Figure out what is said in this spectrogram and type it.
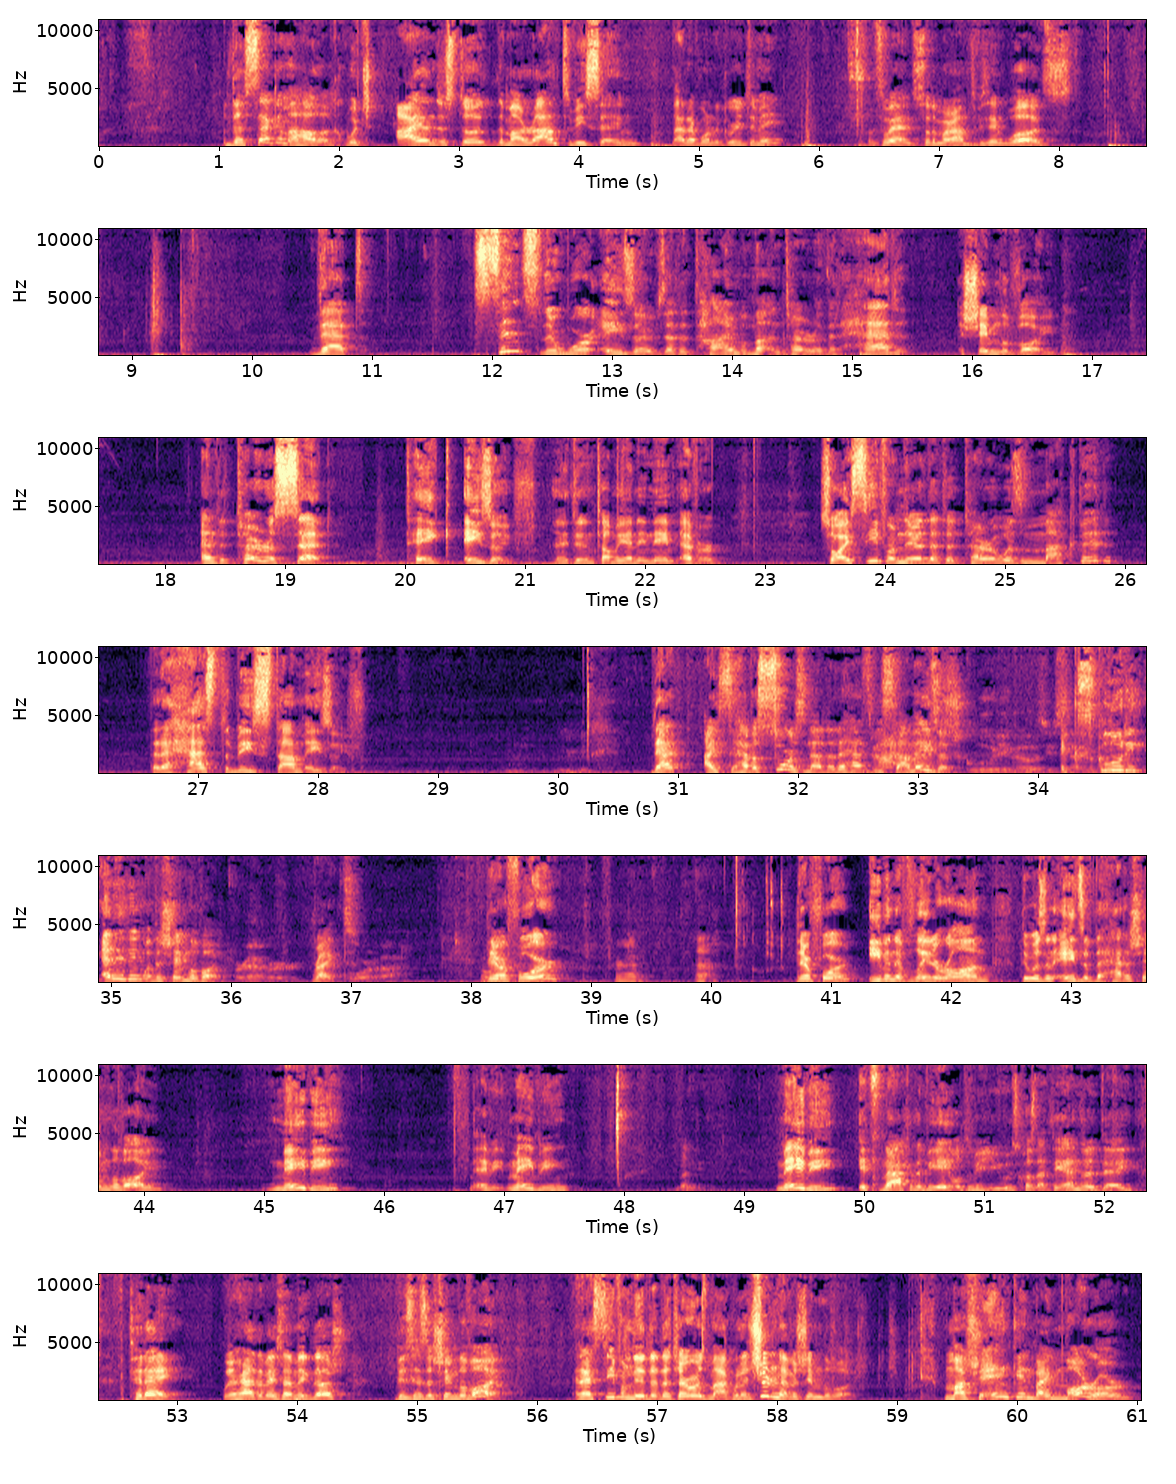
The second Mahalach, which I understood the Maram to be saying, not everyone agreed to me, that's the way I understood the Maram to be saying was that since there were Azovs at the time of Matan Torah that had a Shem Levoy, and the Torah said, take Azov, and it didn't tell me any name ever, so I see from there that the Torah was makbid, that it has to be Stam Azov. That I have a source now that it has to be Not, Stam not Azov, excluding those. You're saying excluding anything with the Shem Levoy. forever. Right. For, uh, Therefore, Forever. Uh, Therefore, even if later on there was an Ezov the had Hashem Levoy, maybe, maybe, maybe, maybe it's not going to be able to be used because at the end of the day, today we had the Beis Hamikdash. This has a Shem Levoy, and I see from there that the Torah is marked, but it shouldn't have a Shem Levoy. Masha'enkin by Maror,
